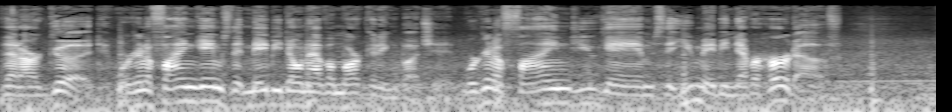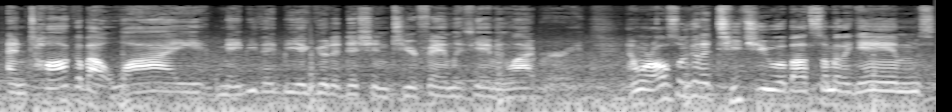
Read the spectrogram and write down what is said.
that are good. We're going to find games that maybe don't have a marketing budget. We're going to find you games that you maybe never heard of and talk about why maybe they'd be a good addition to your family's gaming library. And we're also going to teach you about some of the games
